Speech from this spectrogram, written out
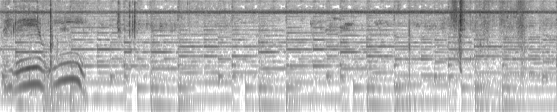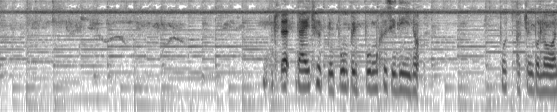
ได้เร็ว ได้ได้ถึกเป็นปุ่มเป็นปุ่มคือสีดีเนาะปลดเอาจนบร้อน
